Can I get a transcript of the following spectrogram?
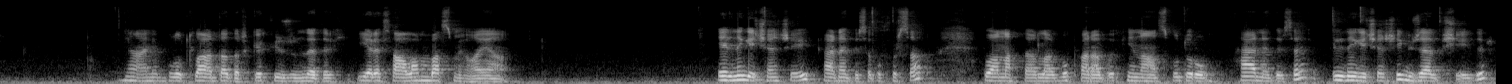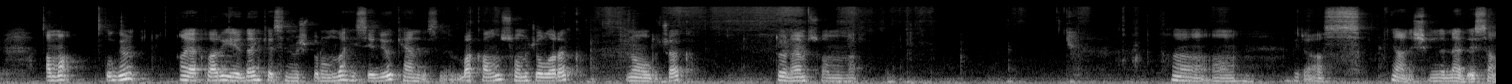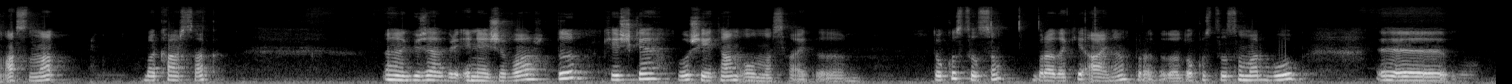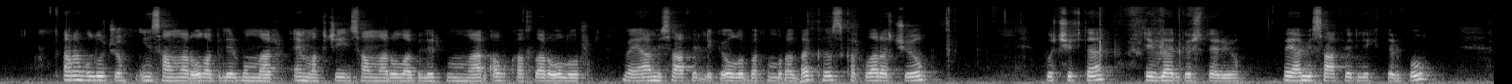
Yani bulutlardadır, gökyüzündedir. Yere sağlam basmıyor ayağı. Eline geçen şey her nedirse bu fırsat, bu anahtarlar, bu para, bu finans, bu durum her nedirse eline geçen şey güzel bir şeydir. Ama bugün ayakları yerden kesilmiş durumda hissediyor kendisini. Bakalım sonuç olarak ne olacak dönem sonuna. Ha, biraz yani şimdi ne desem aslında bakarsak güzel bir enerji vardı. Keşke bu şeytan olmasaydı. 9 tılsım buradaki aynı. Burada da 9 tılsım var. Bu e, arabulucu insanlar olabilir bunlar. Emlakçı insanlar olabilir bunlar. Avukatlar olur veya misafirlik olur. Bakın burada kız kapılar açıyor. Bu çifte evler gösteriyor. Veya misafirliktir bu.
